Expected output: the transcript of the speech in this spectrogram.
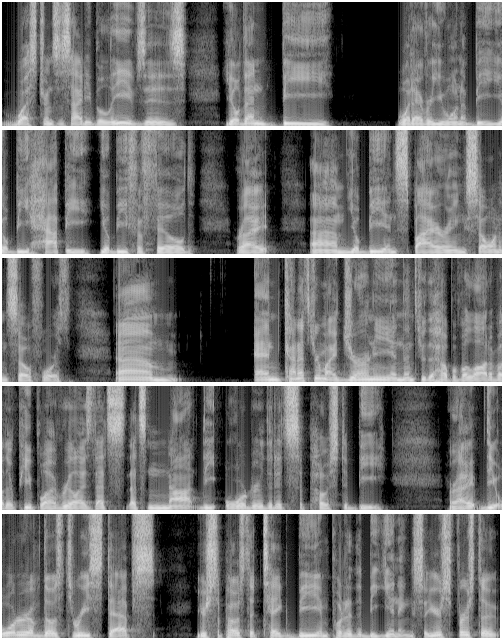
Western society believes is you'll then be whatever you want to be. You'll be happy. You'll be fulfilled, right? Um, you'll be inspiring, so on and so forth. Um, and kind of through my journey, and then through the help of a lot of other people, I've realized that's that's not the order that it's supposed to be, right? The order of those three steps you're supposed to take B and put it at the beginning. So you're first to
